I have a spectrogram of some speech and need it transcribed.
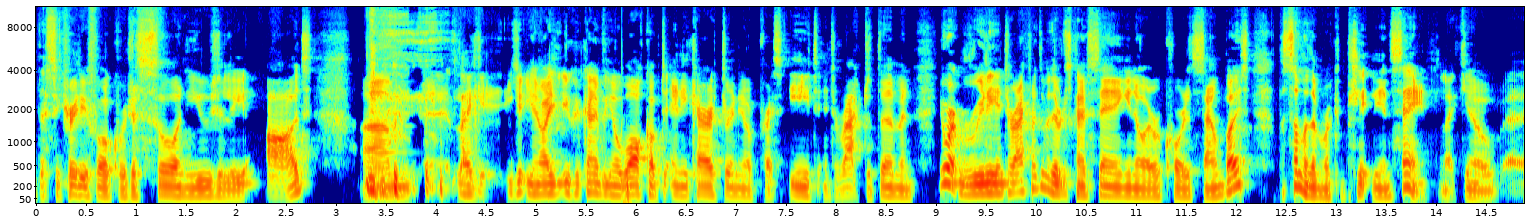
the security folk were just so unusually odd. Um, like you, you know, you could kind of you know walk up to any character and you know press E to interact with them, and you weren't really interacting with them; they were just kind of saying you know a recorded soundbite. But some of them were completely insane, like you know. Uh,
